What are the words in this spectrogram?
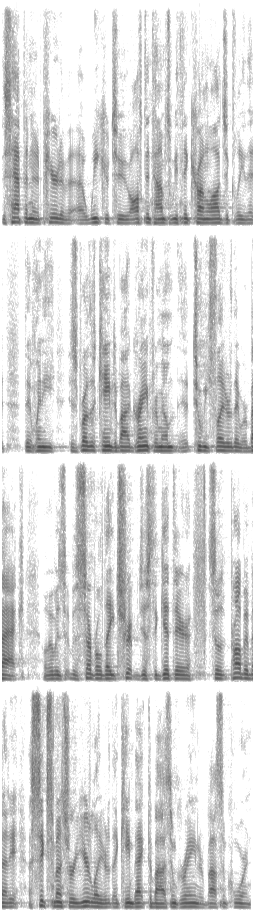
this happened in a period of a week or two. Oftentimes we think chronologically that, that when he, his brothers came to buy grain from him, two weeks later they were back. Well, it, was, it was a several day trip just to get there. So probably about a, a six months or a year later, they came back to buy some grain or buy some corn.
